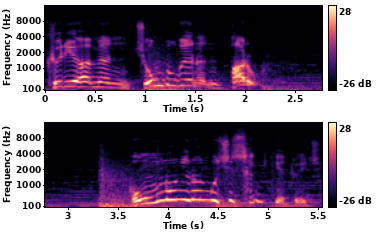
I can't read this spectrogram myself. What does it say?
그리하면 종국에는 바로 공론이란 것이 생기게 되지.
